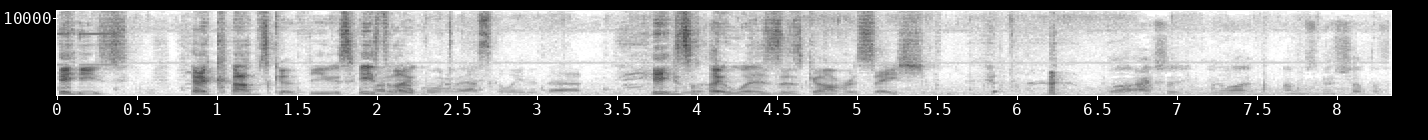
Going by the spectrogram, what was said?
he's that cop's confused. He's I'm like not the one who escalated that. he's like what is this conversation? Well, actually, you know what? I'm just gonna shut the. F-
